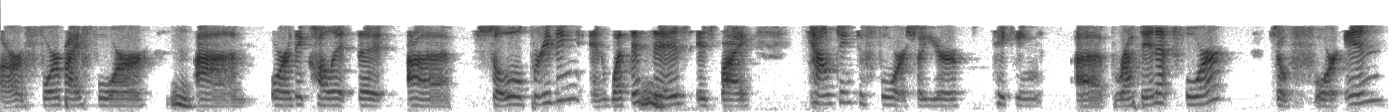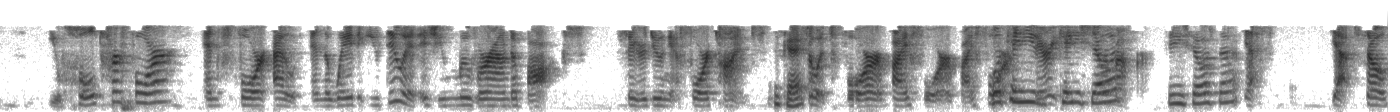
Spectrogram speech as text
or four by four, Mm. um, or they call it the uh, soul breathing. And what this Mm. is, is by counting to four. So you're taking a breath in at four. So four in, you hold for four, and four out. And the way that you do it is you move around a box. So you're doing it four times. Okay. So it's four by four by four. Well, can you Very can you show us? Can you show us that? Yes. Yeah. So,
